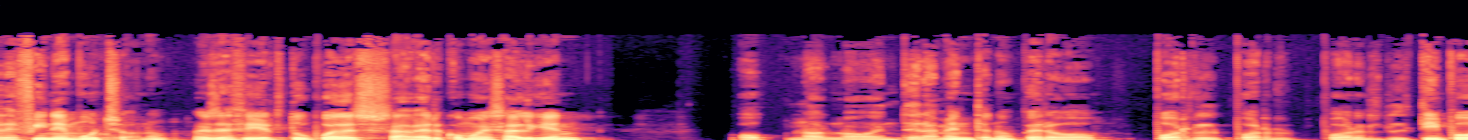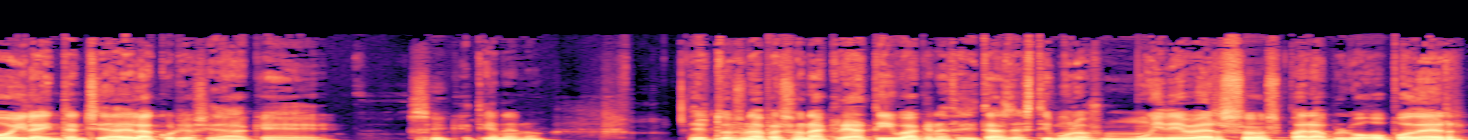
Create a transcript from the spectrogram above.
define mucho, ¿no? Es decir, tú puedes saber cómo es alguien, o no, no enteramente, ¿no? Pero por, por, por el tipo y la intensidad de la curiosidad que, que tiene, ¿no? Decir, tú eres una persona creativa que necesitas de estímulos muy diversos para luego poder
